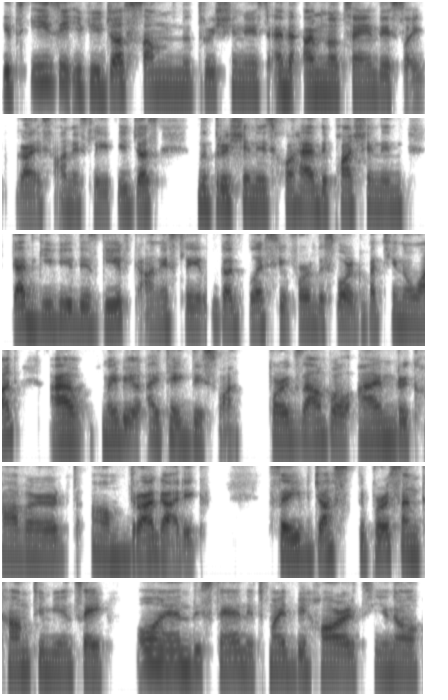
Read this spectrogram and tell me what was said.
it's easy if you just some nutritionist and i'm not saying this like guys honestly if you just nutritionist who have the passion and god give you this gift honestly god bless you for this work. But you know what? I maybe i take this one. For example i'm recovered um, drug addict. So if just the person come to me and say oh i understand. It might be hard you know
